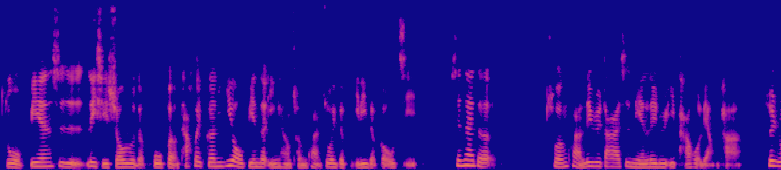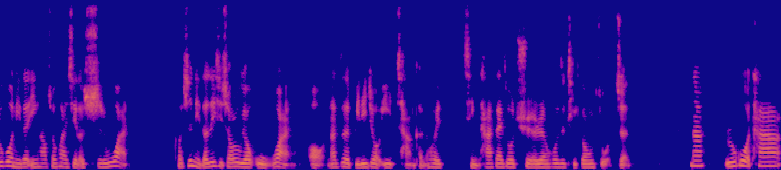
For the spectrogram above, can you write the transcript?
左边是利息收入的部分，它会跟右边的银行存款做一个比例的勾稽。现在的存款利率大概是年利率一趴或两趴，所以如果你的银行存款写了十万，可是你的利息收入有五万哦，那这比例就有异常，可能会请他再做确认或是提供佐证。那如果他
